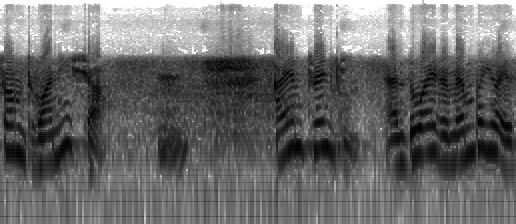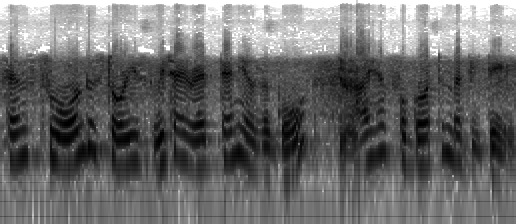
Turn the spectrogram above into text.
from Dhwani Shah. I am 20, and though I remember your essence through all the stories which I read 10 years ago, Yes. I have forgotten the details.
